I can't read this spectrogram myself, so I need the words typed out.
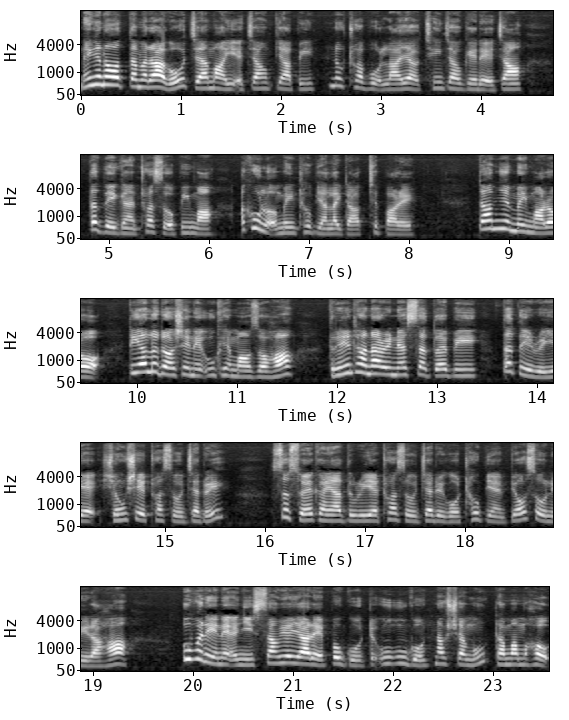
နိုင်ငံတော်သမ္မတကိုကျမ်းမာရေးအကြောင်းပြပြီးနှုတ်ထွက်ဖို့လာရောက်ချင်းကြောက်ခဲ့တဲ့အကြောင်းတပ်သေးကန်ထွက်ဆိုပြီးမှအခုလိုအမိန့်ထုတ်ပြန်လိုက်တာဖြစ်ပါတယ်။တားမြစ်မိတ်မှာတော့ တရားလွှတ်တော်ရှင်နေဦးခင်မောင်စောဟာသတင်းဌာနတွေနဲ့ဆက်သွဲပြီးတပ်သေးတွေရဲ့ရုံးရှိထွက်ဆိုချက်တွေဆွဆွဲခံရသူတွေရဲ့ထွက်ဆိုချက်တွေကိုထုတ်ပြန်ပြောဆိုနေတာဟာဥပဒေနဲ့အညီဆောင်ရွက်ရတဲ့ပုံကိုတဦးဦးကိုနှောက်ယှက်မှုဒါမှမဟုတ်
